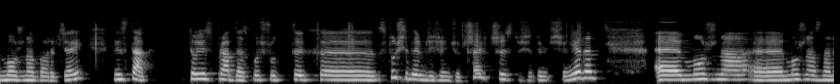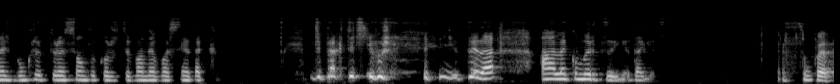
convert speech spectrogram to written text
można bardziej, więc tak, to jest prawda, spośród tych 173 czy 171 można, można znaleźć bunkry, które są wykorzystywane właśnie tak, znaczy praktycznie może nie tyle, ale komercyjnie, tak jest. Super.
